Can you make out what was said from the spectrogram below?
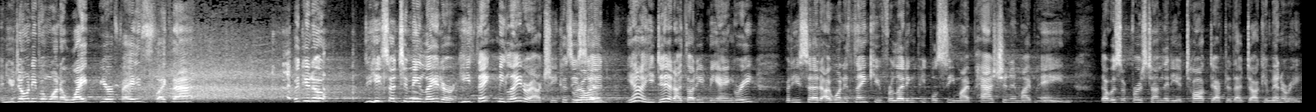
and you don't even want to wipe your face like that. But you know, he said to me later, he thanked me later actually, because he Really? said, yeah, he did. I thought he'd be angry, but he said, I want to thank you for letting people see my passion and my pain. That was the first time that he had talked after that documentary.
